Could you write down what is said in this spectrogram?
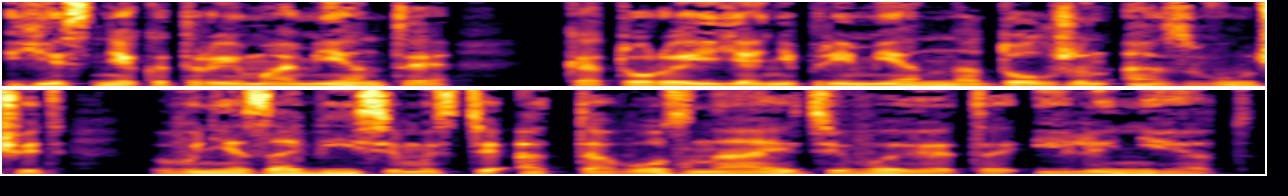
Есть некоторые моменты, которые я непременно должен озвучить вне зависимости от того, знаете вы это или нет.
